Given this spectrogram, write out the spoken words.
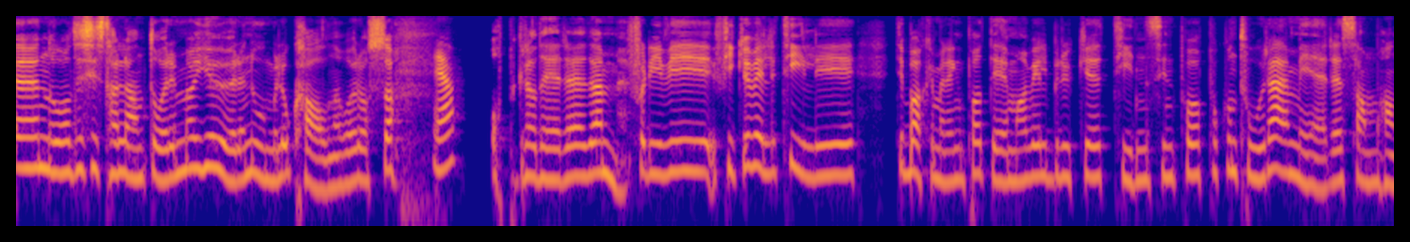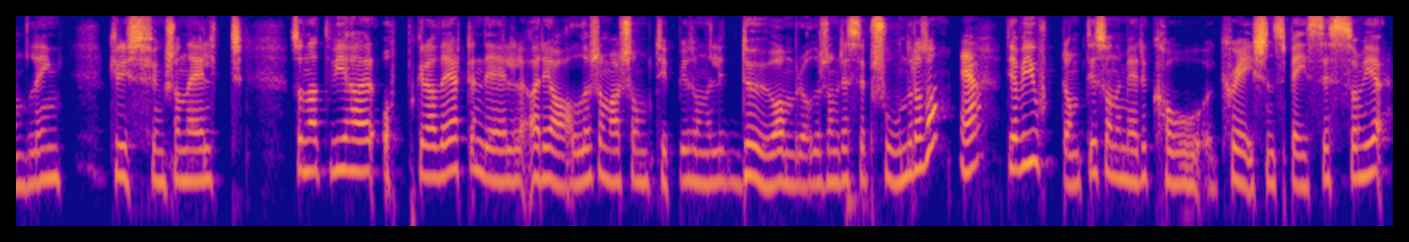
eh, nå det siste halvannet året med å gjøre noe med lokalene våre også. Ja. Oppgradere dem. Fordi vi fikk jo veldig tidlig tilbakemelding på at det man vil bruke tiden sin på på kontoret, er mer samhandling, kryssfunksjonelt. Sånn at vi har oppgradert en del arealer som var sånn typisk sånne litt døde områder som resepsjoner og sånn. Ja. De har vi gjort om til sånne mer co-creation spaces, så vi har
